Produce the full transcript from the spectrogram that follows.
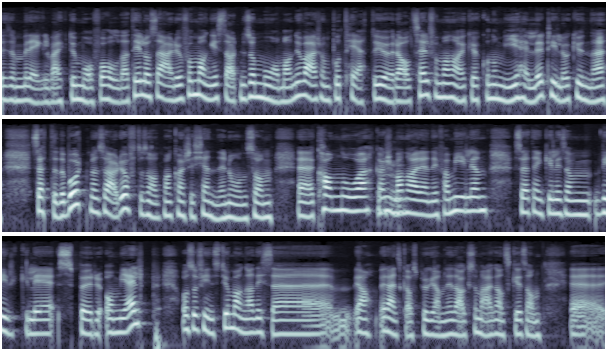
liksom, regelverk du må forholde deg til. Og så er det jo for mange i starten så må man jo være sånn potet og gjøre alt selv, for man har jo ikke økonomi heller til å kunne sette det bort. Men så er det jo ofte sånn at man kanskje kjenner noen som eh, kan noe, kanskje mm. man har en i familien så jeg tenker liksom virkelig spør om hjelp. Og så finnes det jo mange av disse ja, regnskapsprogrammene i dag som er ganske sånn eh,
